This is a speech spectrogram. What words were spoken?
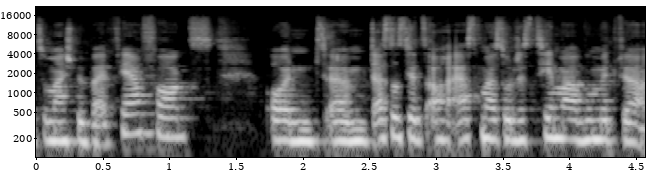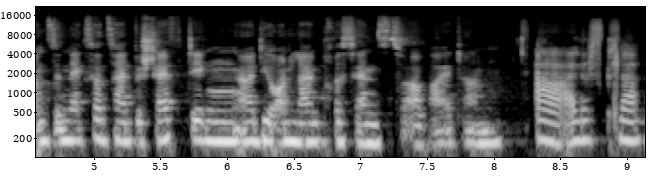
zum Beispiel bei Fairfox. Und ähm, das ist jetzt auch erstmal so das Thema, womit wir uns in nächster Zeit beschäftigen, äh, die Online-Präsenz zu erweitern. Ah, alles klar.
